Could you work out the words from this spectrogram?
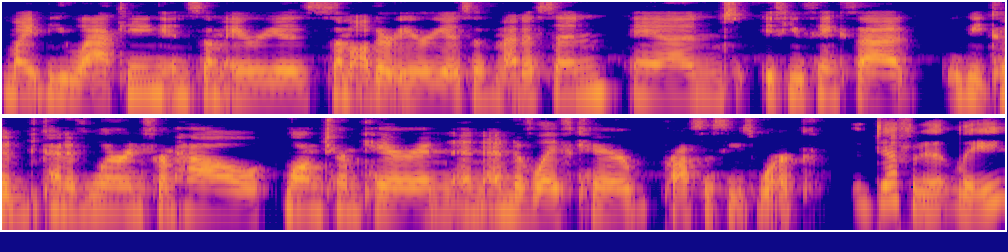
might be lacking in some areas, some other areas of medicine, and if you think that we could kind of learn from how long-term care and, and end-of-life care processes work. Definitely.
